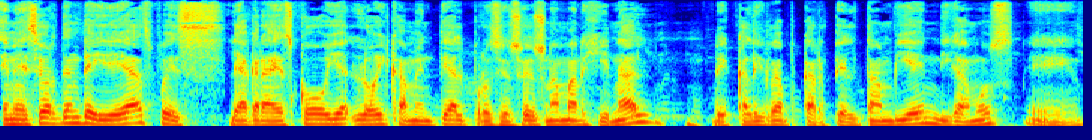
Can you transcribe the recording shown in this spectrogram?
En ese orden de ideas, pues le agradezco lógicamente al proceso de zona marginal, de Cali Rap Cartel también, digamos. Eh,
